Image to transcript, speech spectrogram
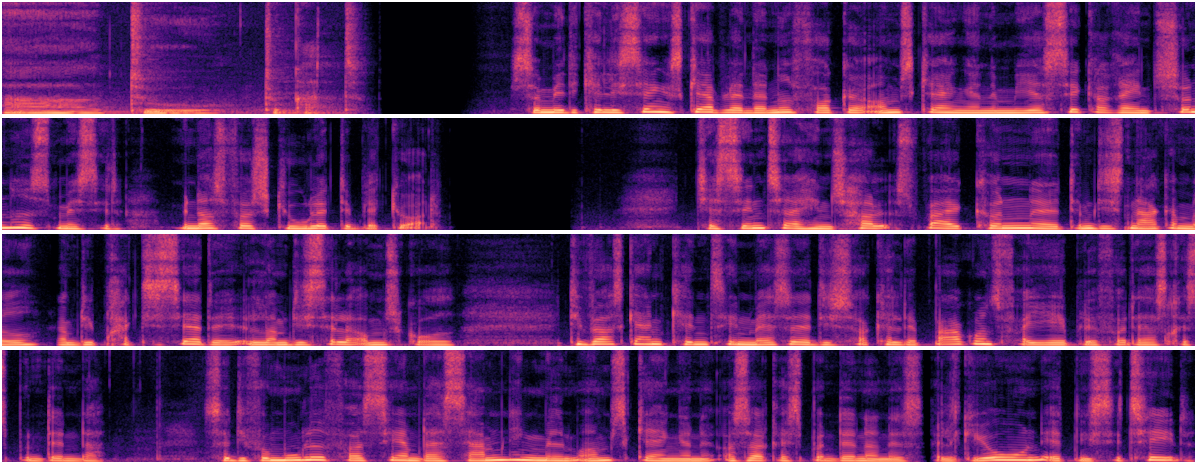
uh, to to cut. Så medikalisering sker blandt andet for at gøre omskæringerne mere sikre rent sundhedsmæssigt, men også for at skjule, at det bliver gjort. Jacinta og hendes hold spørger ikke kun øh, dem, de snakker med, om de praktiserer det, eller om de selv er omskåret. De vil også gerne kende til en masse af de såkaldte baggrundsvariable for deres respondenter, så de får mulighed for at se, om der er sammenhæng mellem omskæringerne og så respondenternes religion, etnicitet,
